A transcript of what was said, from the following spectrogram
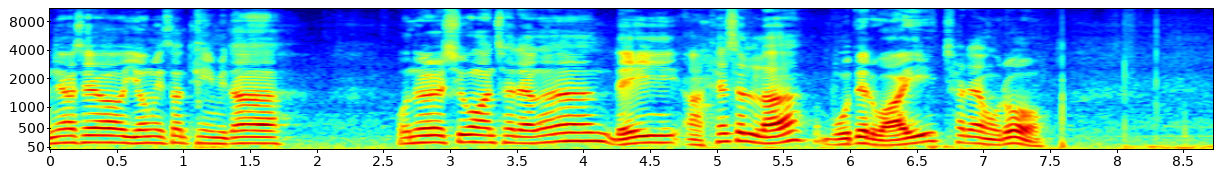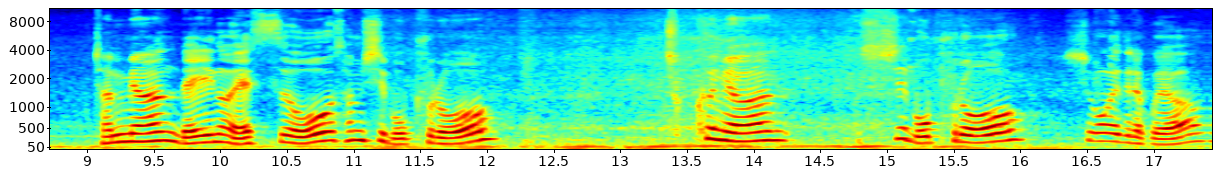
안녕하세요. 이영민 썬팅입니다. 오늘 시공한 차량은 네이 아 테슬라 모델 Y 차량으로 전면 레이노 SO 35% 측크면 15% 시공해 드렸고요.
